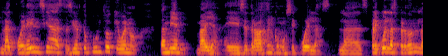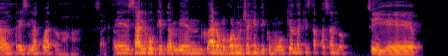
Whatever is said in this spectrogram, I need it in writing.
la coherencia hasta cierto punto, que bueno, también, vaya, eh, se trabajan como secuelas, las precuelas, perdón, las 3 y la 4. Ajá, es algo que también, a lo mejor mucha gente como, ¿qué onda? ¿Qué está pasando? Sí, eh,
